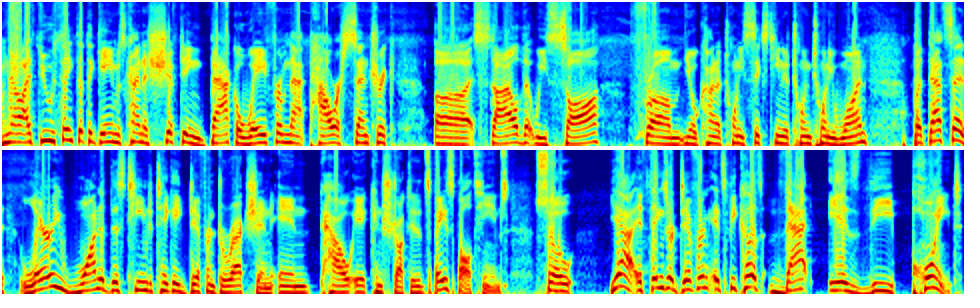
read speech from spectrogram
now I do think that the game is kind of shifting back away from that power centric uh, style that we saw from you know kind of 2016 to 2021 but that said larry wanted this team to take a different direction in how it constructed its baseball teams so yeah, if things are different, it's because that is the point.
